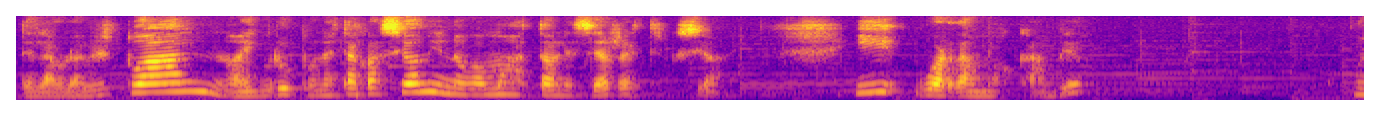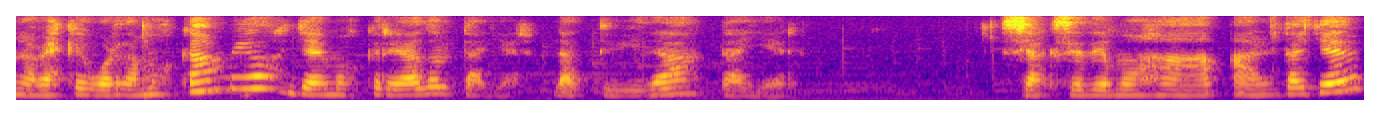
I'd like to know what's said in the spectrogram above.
del aula virtual, no hay grupo en esta ocasión y no vamos a establecer restricciones. Y guardamos cambios. Una vez que guardamos cambios, ya hemos creado el taller, la actividad taller. Si accedemos al taller,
